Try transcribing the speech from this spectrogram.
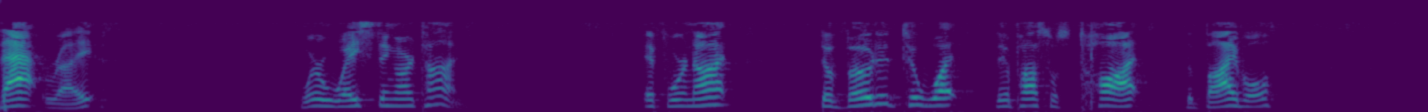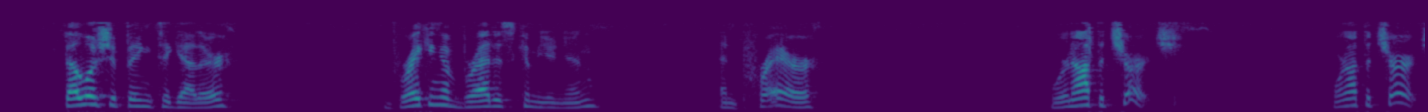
that right, we're wasting our time. If we're not devoted to what the apostles taught the Bible, fellowshipping together, breaking of bread is communion, and prayer, we're not the church. We're not the church.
